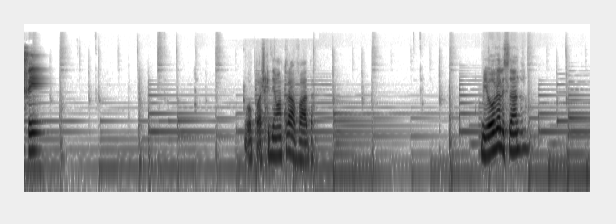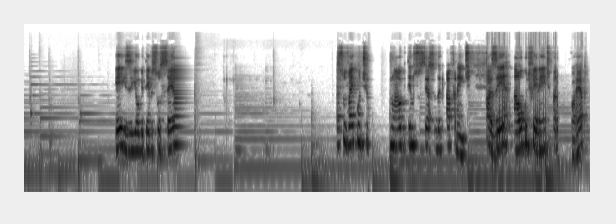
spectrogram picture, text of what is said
fez Opa, acho que deu uma travada. Me ouve, Alessandro? E obteve sucesso, vai continuar obtendo sucesso daqui para frente. Fazer algo diferente para o correto?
